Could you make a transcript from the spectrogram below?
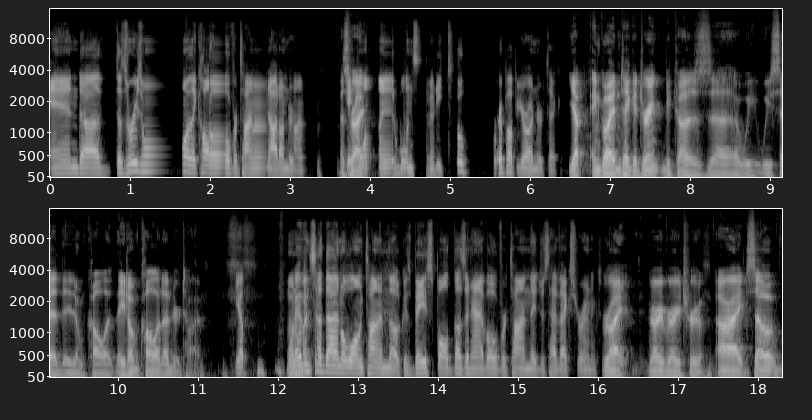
And uh, there's a reason why they call it overtime and not undertime. That's right. 172. Rip up your under ticket. Yep, and go ahead and take a drink because uh, we we said they don't call it they don't call it undertime. Yep. I haven't said that in a long time though, because baseball doesn't have overtime; they just have extra innings. Right. Very very true. All right. So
